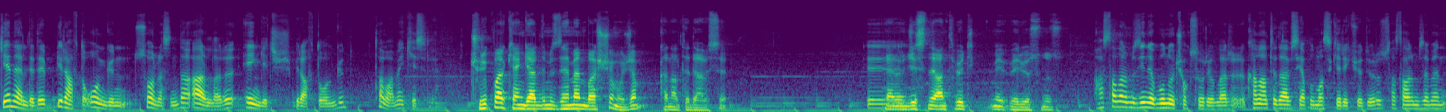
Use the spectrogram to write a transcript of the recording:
genelde de bir hafta 10 gün sonrasında ağrıları en geç bir hafta 10 gün tamamen kesiliyor. Çürük varken geldiğimizde hemen başlıyor mu hocam kanal tedavisi? E, Yani öncesinde antibiyotik mi veriyorsunuz? Hastalarımız yine bunu çok soruyorlar. Kanal tedavisi yapılması gerekiyor diyoruz. Hastalarımız hemen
